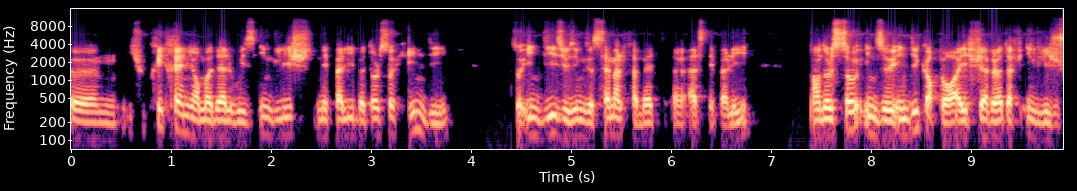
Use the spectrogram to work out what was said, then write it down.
um, if you pre-train your model with English, Nepali, but also Hindi, so Hindi is using the same alphabet uh, as Nepali, and also in the Hindi corpora, if you have a lot of English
